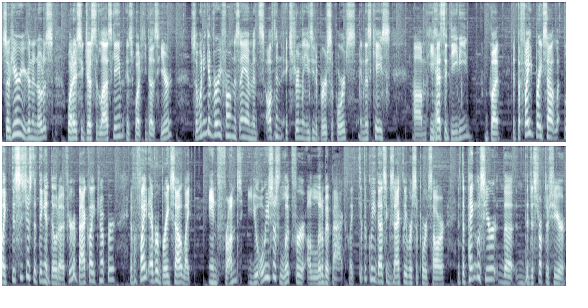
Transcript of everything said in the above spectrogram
So here you're going to notice what I suggested last game is what he does here. So when you get very farmed as AM, it's often extremely easy to burst supports. In this case, um, he has the DD, but if the fight breaks out, like this is just a thing at Dota. If you're a backline jumper, if a fight ever breaks out like in front, you always just look for a little bit back. Like typically that's exactly where supports are. If the Pango's here, the the Disruptor's here.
